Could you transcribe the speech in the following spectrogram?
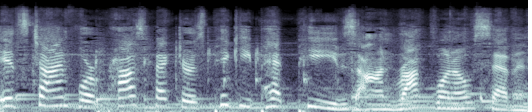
It's time for Prospector's Picky Pet Peeves on Rock 107.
